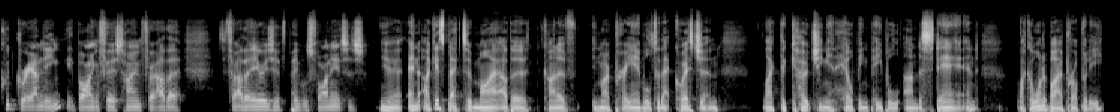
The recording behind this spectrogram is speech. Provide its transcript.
good grounding buying a first home for other for other areas of people's finances. Yeah, and I guess back to my other kind of in my preamble to that question, like the coaching and helping people understand. Like, I want to buy a property.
